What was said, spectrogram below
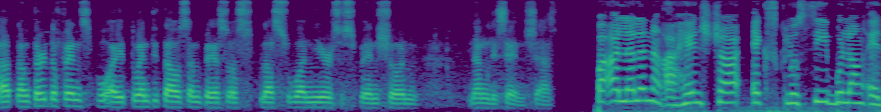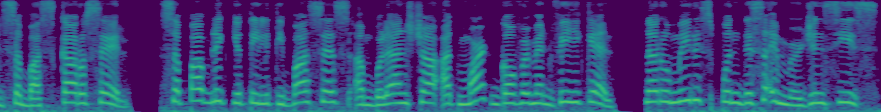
At ang third offense po ay 20,000 pesos plus one year suspension ng lisensya. Paalala ng ahensya, eksklusibo lang EDSA bus carousel. Sa public utility buses, ambulansya at marked government vehicle na rumiresponde sa emergencies.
